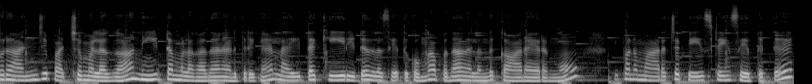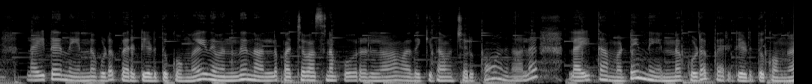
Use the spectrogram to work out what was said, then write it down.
ஒரு அஞ்சு பச்சை மிளகா நீட்ட மிளகா தான் எடுத்திருக்கேன். லைட்டாக கீறிட்டு அதில் சேர்த்துக்கோங்க. அப்போ தான் அதில் வந்து காரம் இறங்கும். இப்போ நம்ம அரைச்ச பேஸ்ட்டையும் சேர்த்துட்டு லைட்டாக இந்த எண்ணெய் கூட பரட்டி எடுத்துக்கோங்க. இது வந்து நல்ல பச்சை வாசனை போகிறதெல்லாம் வதக்கி தான் வச்சுருக்கோம். அதனால் லைட்டாக மட்டும் இந்த எண்ணெய் கூட பரட்டி எடுத்துக்கோங்க.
